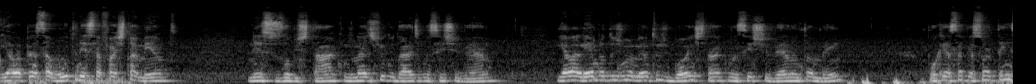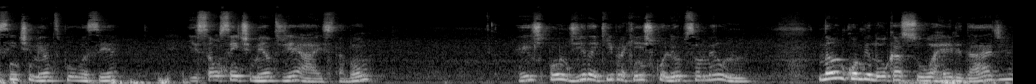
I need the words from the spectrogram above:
E ela pensa muito nesse afastamento, nesses obstáculos, na dificuldade que vocês tiveram. E ela lembra dos momentos bons, tá? Que vocês tiveram também. Porque essa pessoa tem sentimentos por você e são sentimentos reais, tá bom? Respondido aqui para quem escolheu a opção número 1. Um não combinou com a sua realidade,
